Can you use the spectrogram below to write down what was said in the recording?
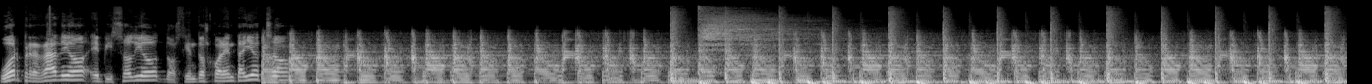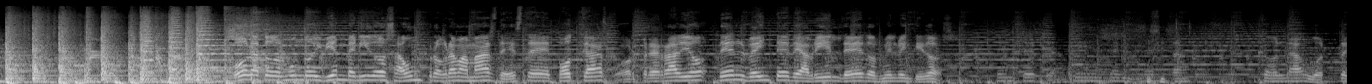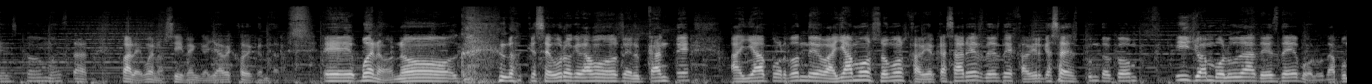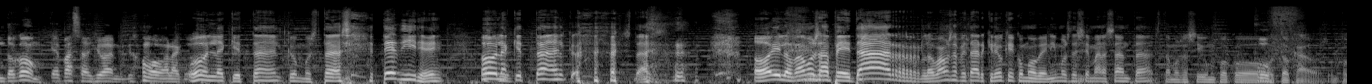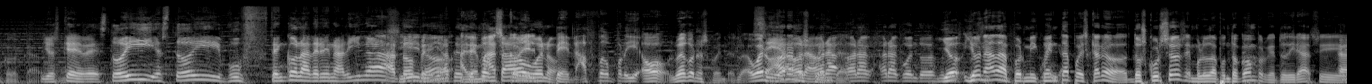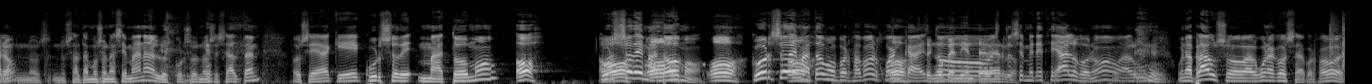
WordPress Radio, episodio 248. Hola a todo el mundo y bienvenidos a un programa más de este podcast WordPress Radio del 20 de abril de 2022. 20 de abril, Hola WordPress, ¿cómo estás? Vale, bueno, sí, venga, ya dejo de cantar. Eh, bueno, no, los que seguro que damos el cante allá por donde vayamos somos Javier Casares desde javiercasares.com y Joan Boluda desde boluda.com. ¿Qué pasa, Joan? ¿Cómo va la cosa? Hola, ¿qué tal? ¿Cómo estás? Te diré. Hola, ¿qué tal? ¿Cómo estás? Hoy lo vamos a petar, lo vamos a petar. Creo que como venimos de Semana Santa, estamos así un poco Uf. tocados, un poco tocados. Yo es que estoy, estoy, tengo la adrenalina a Sí, tope. ¿no? Ya te, te he Además contado, con el bueno. pedazo Oh, luego nos cuentas. Bueno, Sí, ahora, nos ahora, cuentas. ahora, ahora cuento. Yo, yo nada, por mi Venga. cuenta, pues claro, dos cursos en boluda.com, porque tú dirás, si Claro. nos, nos saltamos una semana, los cursos no se saltan. O sea que curso de Matomo. ¡Oh! Curso Oh, de oh, Matomo. oh, Curso de oh. Matomo, por favor, Juanca. Oh, tengo esto, pendiente verlo. esto se merece algo, ¿no? Algún- un aplauso, alguna cosa, por favor.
